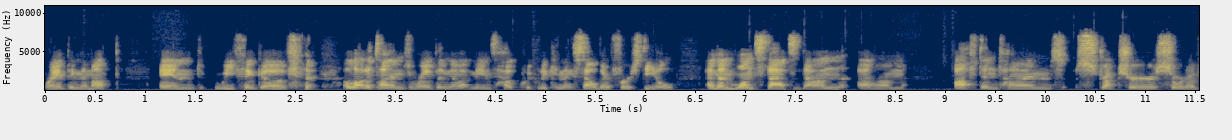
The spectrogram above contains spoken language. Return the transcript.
ramping them up and we think of a lot of times ramping them up means how quickly can they sell their first deal? And then once that's done um, oftentimes structure sort of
